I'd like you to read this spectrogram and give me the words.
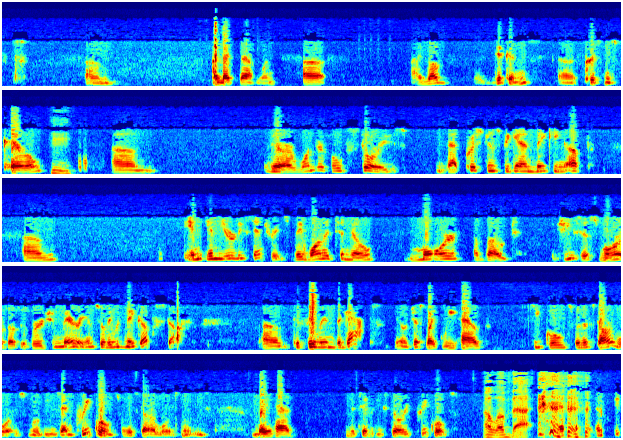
Um, I like that one. Uh, I love Dickens' uh, Christmas Carol. Um, there are wonderful stories that Christians began making up um, in in the early centuries. They wanted to know more about Jesus, more about the Virgin Mary, and so they would make up stuff um, to fill in the gaps. You know, just like we have sequels for the Star Wars movies and prequels for the Star Wars movies. They had nativity story prequels I love that. and sequels.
